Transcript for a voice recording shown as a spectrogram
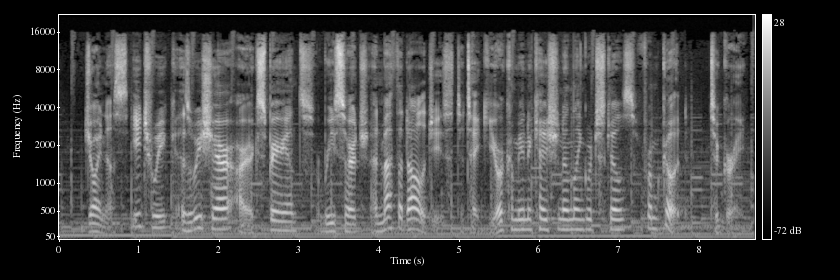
Join us each week as we share our experience, research, and methodologies to take your communication and language skills from good to great.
